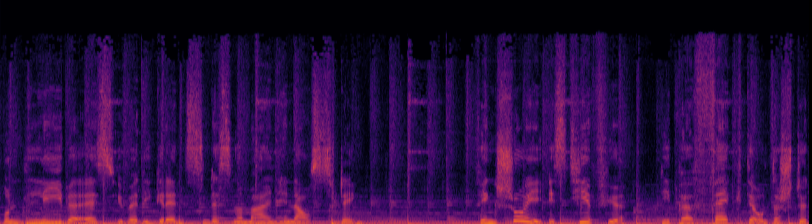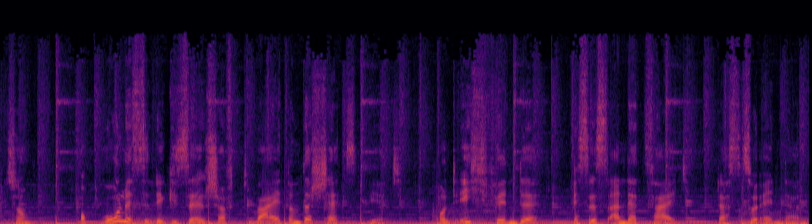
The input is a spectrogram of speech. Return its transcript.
und liebe es, über die Grenzen des Normalen hinauszudenken. Feng Shui ist hierfür die perfekte Unterstützung, obwohl es in der Gesellschaft weit unterschätzt wird. Und ich finde, es ist an der Zeit, das zu ändern.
